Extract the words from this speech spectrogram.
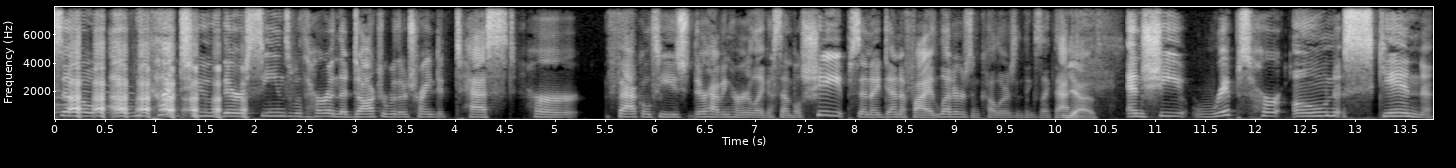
so uh, we cut to there are scenes with her and the doctor where they're trying to test her faculties. They're having her like assemble shapes and identify letters and colors and things like that. Yes. And she rips her own skin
